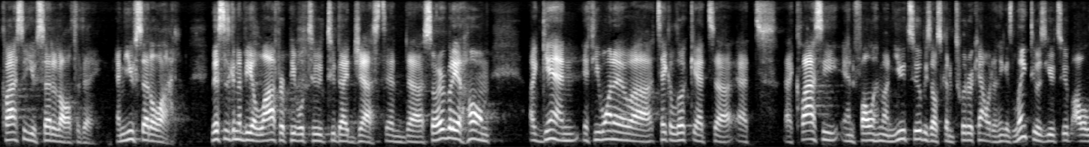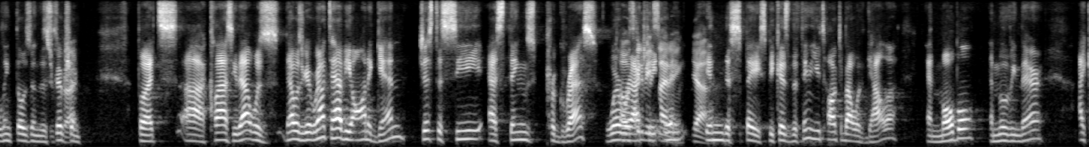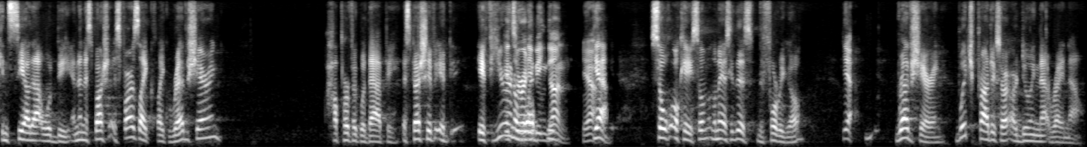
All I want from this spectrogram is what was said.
classy, you've said it all today, and you've said a lot this is going to be a lot for people to to digest. And uh, so everybody at home, again, if you want to uh, take a look at, uh, at at Classy and follow him on YouTube, he's also got a Twitter account, which I think is linked to his YouTube. I will link those in the description. But uh, Classy, that was that was great. We're going to have to have you on again just to see as things progress where oh, we're actually in, yeah. in the space. Because the thing that you talked about with Gala and mobile and moving there, I can see how that would be. And then especially as far as like like rev sharing, how perfect would that be? Especially if if, if you're it's already being done. Yeah. Yeah. So okay, so let me ask you this before we go. Yeah. Rev sharing. Which projects are, are doing that right now?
